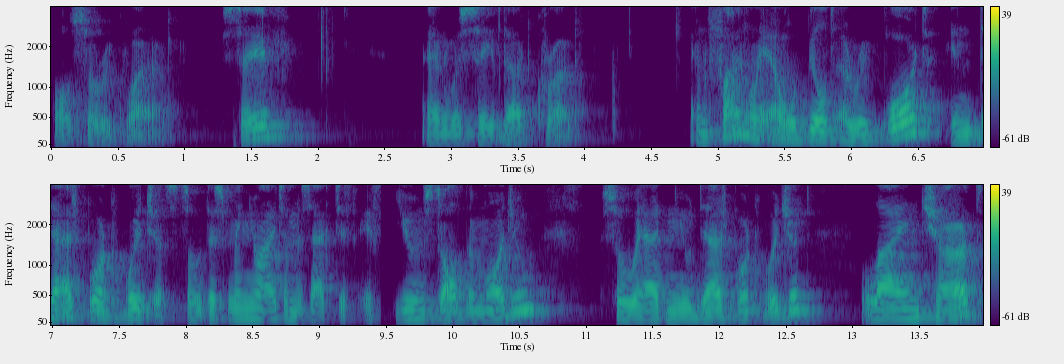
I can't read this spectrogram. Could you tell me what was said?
also required. Save and we save that CRUD. And finally I will build a report in dashboard widgets. So this menu item is active if you installed the module. So we add new dashboard widget line chart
